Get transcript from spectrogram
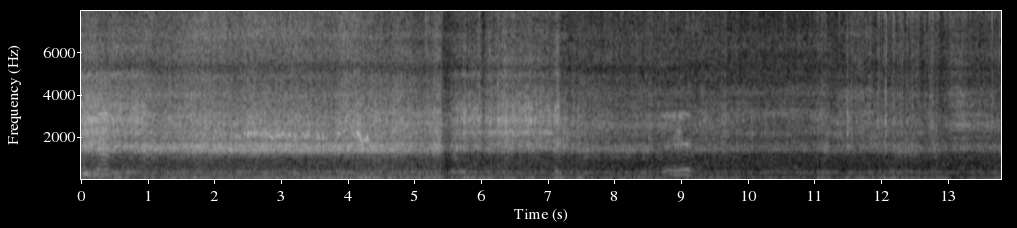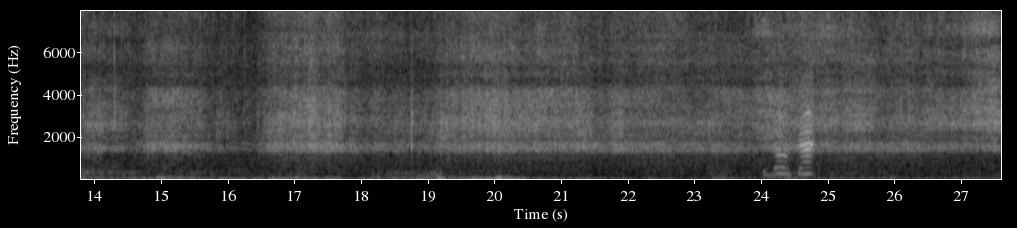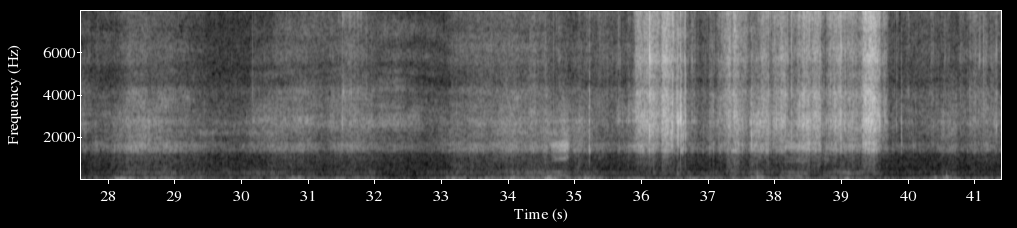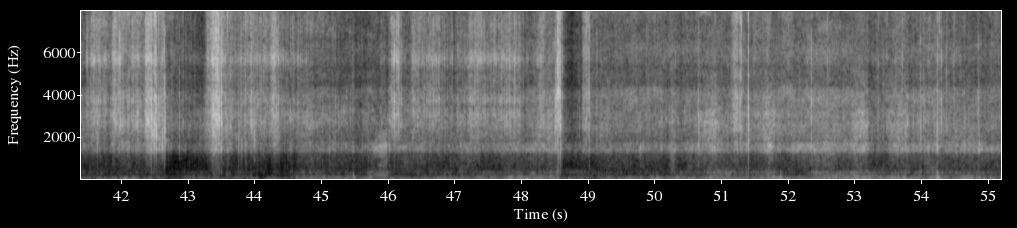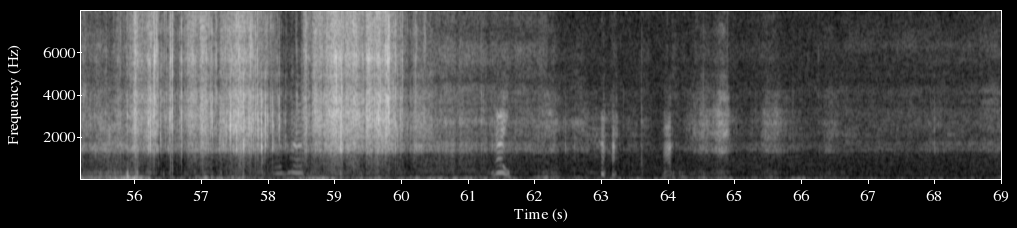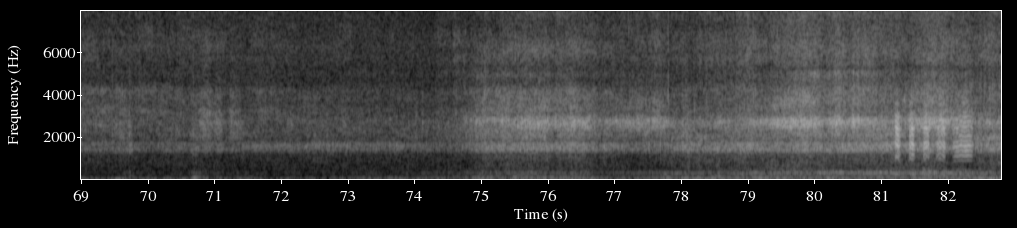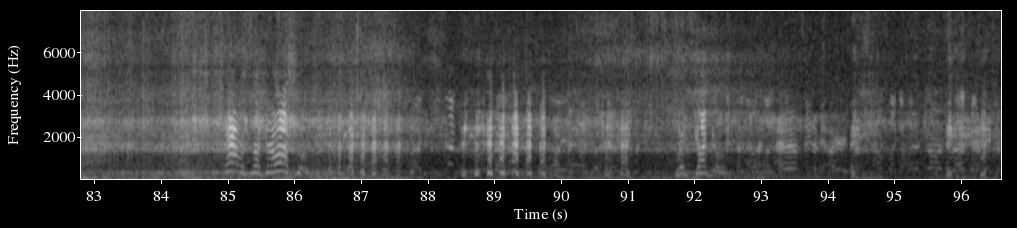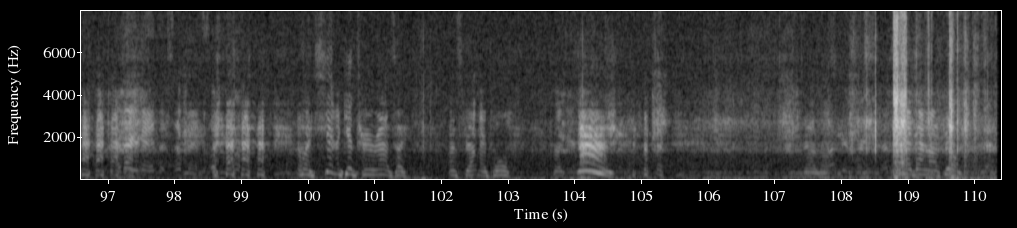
Mm-hmm. Keep going, Scott. Ah. Was fucking awesome! Where'd Scott go? I'm like, oh, shit, I can't turn around, so I unstrap my pole. I'm like, "Argh!" Ah!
